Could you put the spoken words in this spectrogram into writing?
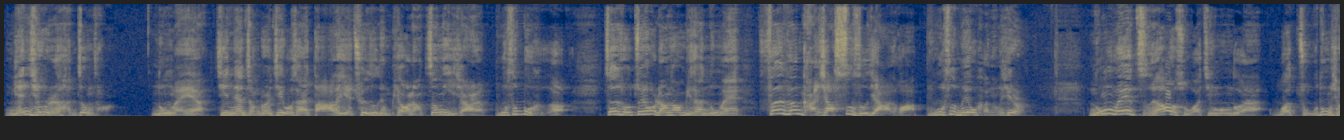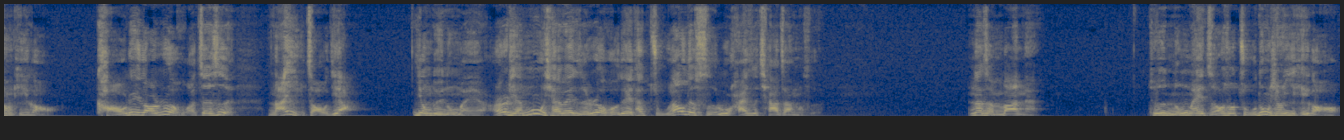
年轻人很正常。浓眉啊，今年整个季后赛打的也确实挺漂亮，争一下呀不是不可。真说最后两场比赛浓眉纷纷砍下四十加的话，不是没有可能性。浓眉只要说进攻端我主动性提高，考虑到热火真是。难以招架应对浓眉啊！而且目前为止，热火队他主要的思路还是掐詹姆斯。那怎么办呢？就是浓眉只要说主动性一提高，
